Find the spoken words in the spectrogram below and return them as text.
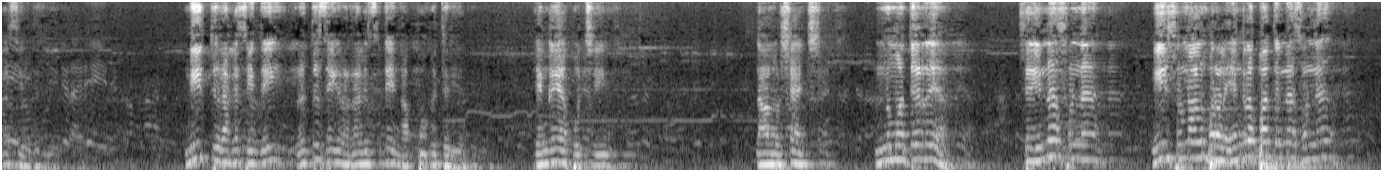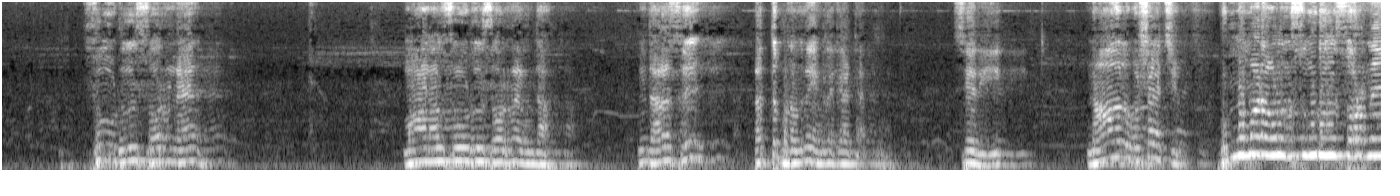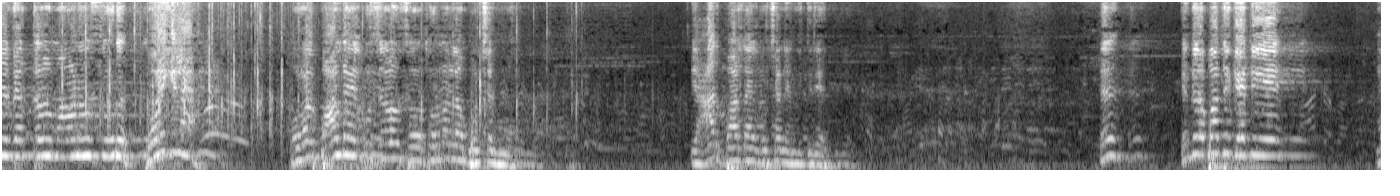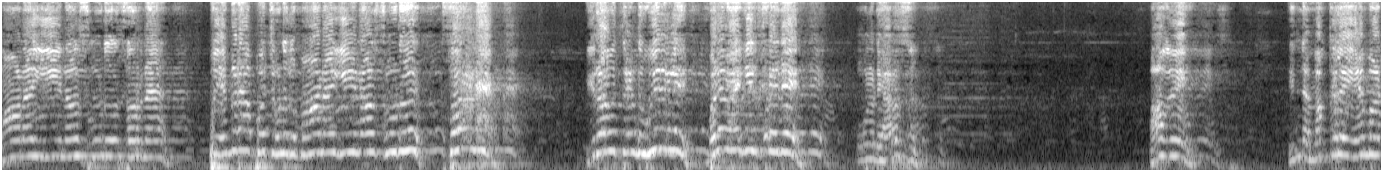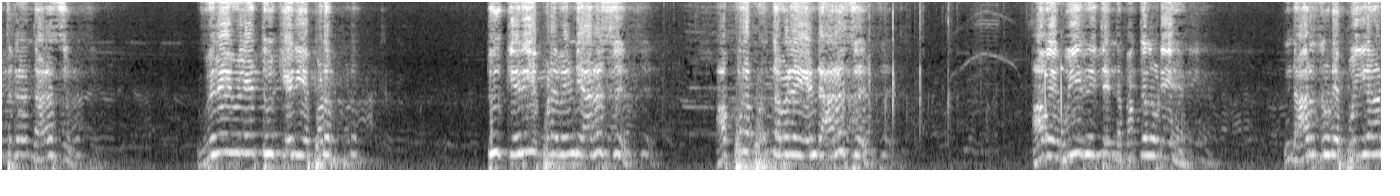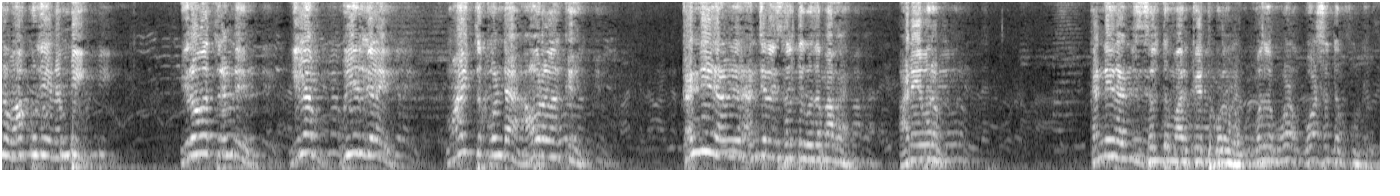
ரகசியம் தெரியும். நீத்து ரகசியத்தை ரத்து செய்கிற ரகசியத்தை எங்க அப்பாவுக்கு தெரியும். எங்கயா போச்சு? நாலு வருஷம் ஆச்சு. இன்னுமா தேடுறியா? சரி என்ன சொன்ன? நீ சொன்னாலும் பரவாயில்ல. எங்களை பார்த்து என்ன சொன்ன? சூடு சொர்ண. மானம் சூடு சொர்ண இருந்தா. இந்த அரசு ரத்து பண்ணணும்னு எங்களை கேட்டேன். சரி நாலு வருஷம் ஆச்சு. இன்னுமாட அவனுக்கு சூடு சொர்ண வெக்கம் மானம் சூடு. குறைக்கல ஒரு நாள் பால் டாயில் குடிச்சாலும் சொ- சொர்ணம் எல்லாம் யார் பால் டாயில் குடிச்சான்னு எனக்கு தெரியாது. எங்களை பார்த்து கேட்டீங்க. மான ஈனம் சூடு சொர்ண. இப்ப எங்கடா போச்சு உனக்கு? மான ஈனம் சூடு சொர்ண. இருபத்தி ரெண்டு உயிர்களை பலி வாங்கி இருக்கிறது. உங்களுடைய அரசு. ஆகவே இந்த மக்களை ஏமாற்றுகிற இந்த அரசு விரைவிலே தூக்கி எறியப்படும். தூக்கி எறியப்பட வேண்டிய அரசு அப்புறப்படுத்தவில்லை என்ற அரசு. அவை உயிர் நீத்த இந்த மக்களுடைய இந்த அரசுடைய பொய்யான வாக்குறுதியை நம்பி இருபத்தி ரெண்டு இளம் உயிர்களை மாய்த்துக் கொண்ட அவர்களுக்கு கண்ணீர் அஞ்சலி- செலுத்தும் விதமாக அனைவரும் கண்ணீர் அஞ்சலி செலுத்துமாறு கேட்டுக்கொள்கிறேன். முதல் கோஷத்தை கூட்டு.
